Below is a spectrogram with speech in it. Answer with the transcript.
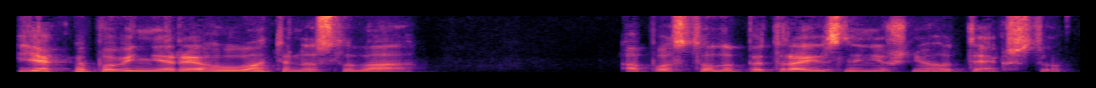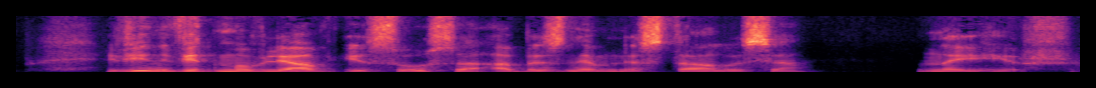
Як ми повинні реагувати на слова апостола Петра із нинішнього тексту? Він відмовляв Ісуса, аби з ним не сталося найгірше.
